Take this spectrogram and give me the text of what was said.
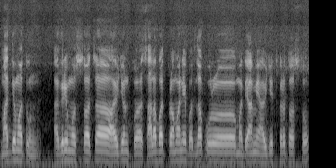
माध्यमातून आगरी महोत्सवाचं आयोजन प सालाबादप्रमाणे बदलापूरमध्ये आम्ही आयोजित करत असतो.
